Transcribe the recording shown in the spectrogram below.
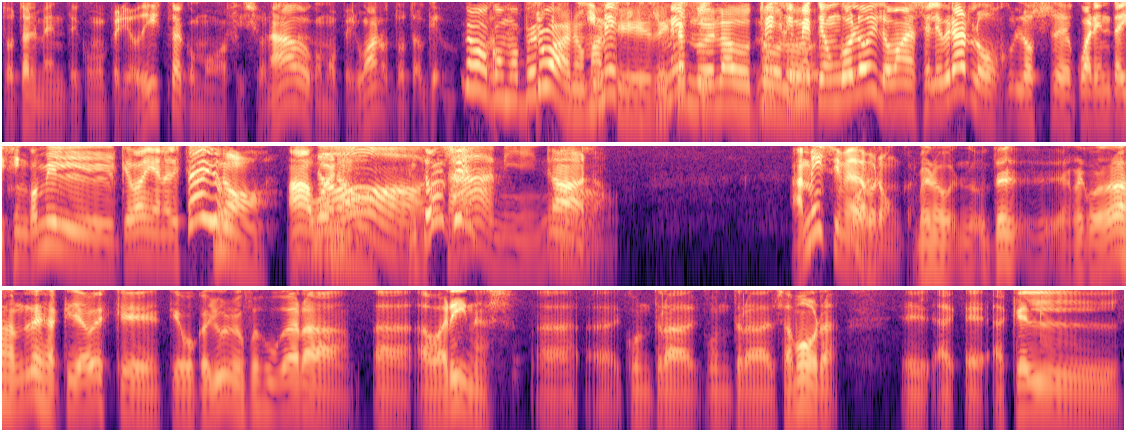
Totalmente, como periodista, como aficionado, como peruano. Total, que, no, como peruano, si, más Messi, que si dejando Messi, de lado todo Messi lo... mete un gol hoy, ¿lo van a celebrar los, los eh, 45 mil que vayan al estadio? No. Ah, bueno. No, Entonces, Sammy, no. no, no. A mí sí me da bronca. Bueno, usted eh, recordarás, Andrés, aquella vez que, que Boca Juniors fue a jugar a, a, a Barinas a, contra, contra el Zamora. Eh, aquel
